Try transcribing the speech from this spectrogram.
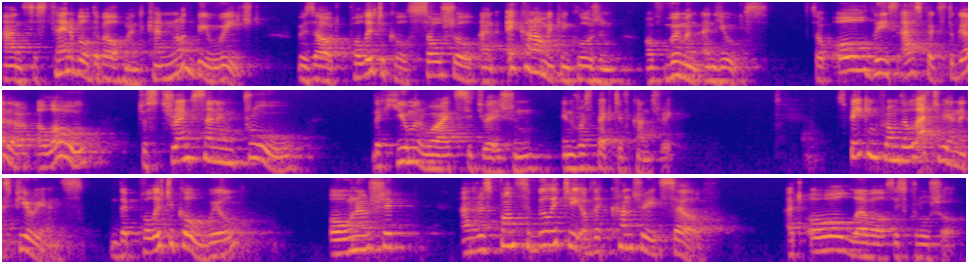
And sustainable development cannot be reached without political, social, and economic inclusion of women and youth. So all these aspects together allow to strengthen and improve the human rights situation in respective country. Speaking from the Latvian experience, the political will, ownership, and responsibility of the country itself at all levels is crucial.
